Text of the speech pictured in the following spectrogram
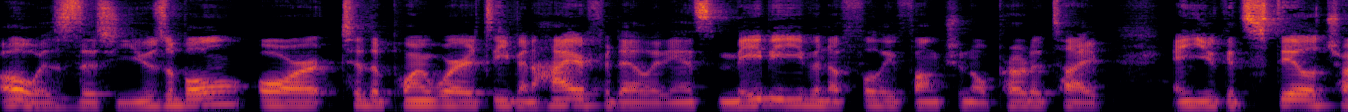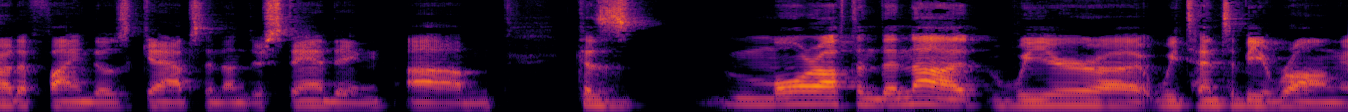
oh, is this usable? Or to the point where it's even higher fidelity and it's maybe even a fully functional prototype, and you could still try to find those gaps in understanding. Because um, more often than not, we're uh, we tend to be wrong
